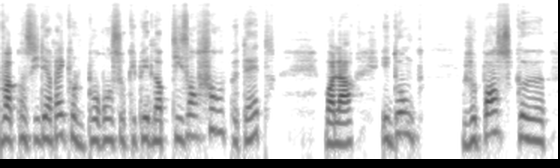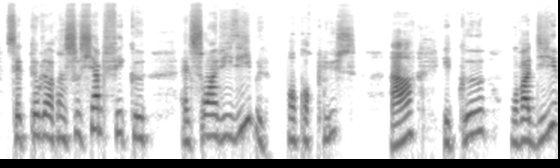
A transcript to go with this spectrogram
va considérer qu'elles pourront s'occuper de leurs petits-enfants, peut-être. Voilà. Et donc, je pense que cette tolérance sociale fait qu'elles sont invisibles, encore plus, hein, et que on va dire,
